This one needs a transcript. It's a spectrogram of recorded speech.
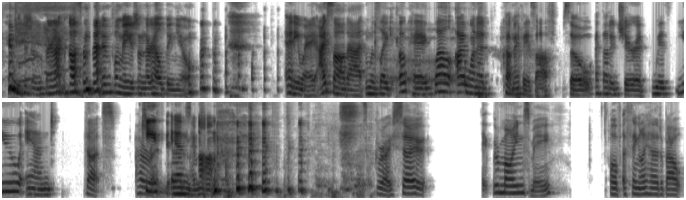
conditions. They're not causing that inflammation, they're helping you. anyway, I saw that and was like, okay, well, I want to cut my face off. So I thought I'd share it with you and That's Keith and my mom. It's gross. So it reminds me of a thing I heard about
